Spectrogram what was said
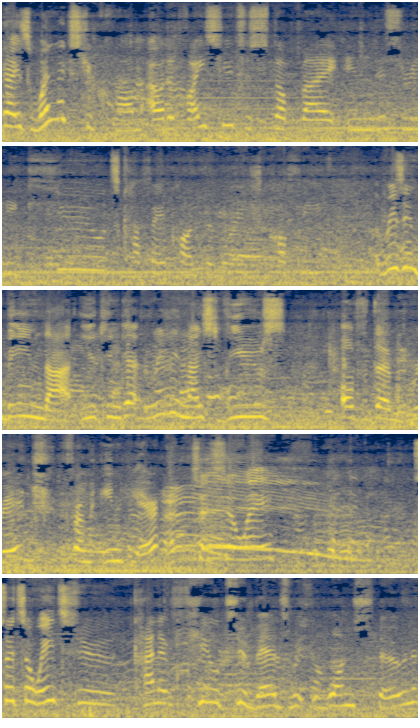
Guys when next you come i would advise you to stop by in this really cute cafe called the bridge coffee. The reason being that you can get really nice views of the bridge from in here. So it's a way so it's a way to kind of kill two birds with one stone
